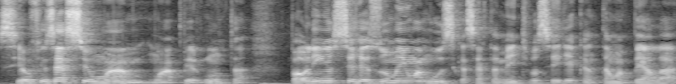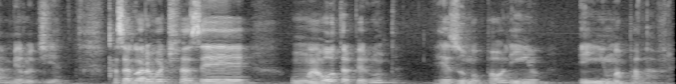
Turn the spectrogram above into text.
Se eu fizesse uma, uma pergunta, Paulinho se resuma em uma música, certamente você iria cantar uma bela melodia. Mas agora eu vou te fazer uma outra pergunta. Resuma Paulinho em uma palavra.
